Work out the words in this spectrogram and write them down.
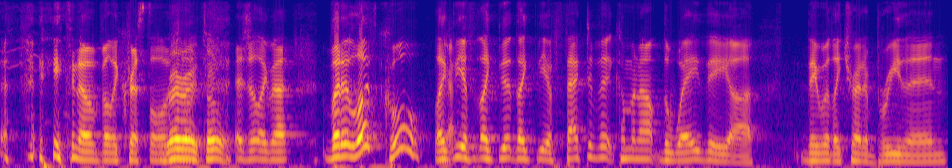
you know Billy Crystal. and Right, right, totally. And shit like that. But it looked cool. Like Yeah. the like the like the effect of it coming out, the way they uh they would like try to breathe in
